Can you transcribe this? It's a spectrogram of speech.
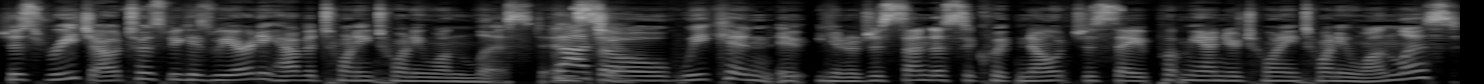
just reach out to us because we already have a 2021 list. And Gotcha. so we can, you know, just send us a quick note, just say, put me on your 2021 list.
